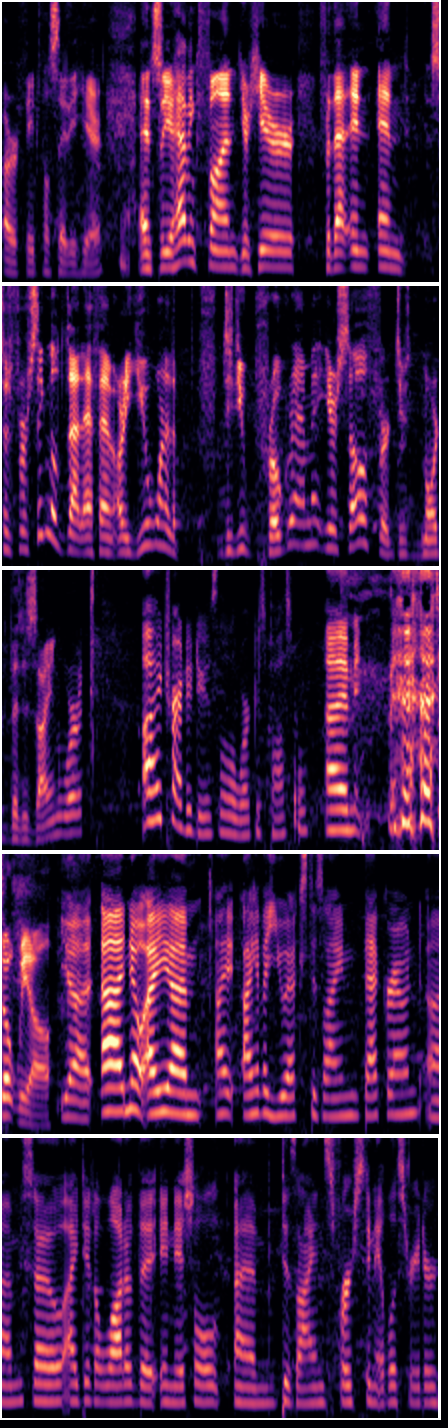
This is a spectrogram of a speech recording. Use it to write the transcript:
our fateful city here. And so you're having fun. You're here for that. And and so for Signal.fm, are you one of the? Did you program it yourself or do more of the design work? I try to do as little work as possible. Um, Don't we all? Yeah. Uh, no, I um I, I have a UX design background. Um, so I did a lot of the initial um, designs first in Illustrator.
